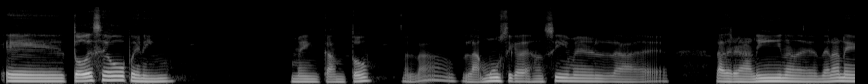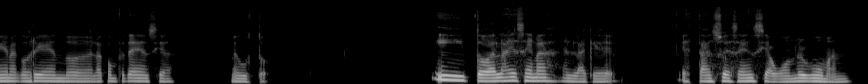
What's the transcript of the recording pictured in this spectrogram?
Eh, todo ese opening me encantó, ¿verdad? La música de Hans Zimmer, la, eh, adrenalina de, la nena corriendo en la competencia, me gustó. Y todas las escenas en las que está en su esencia Wonder Woman.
